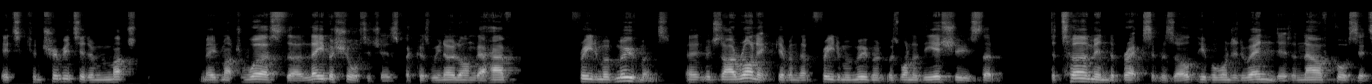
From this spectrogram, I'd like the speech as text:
it's contributed and much made much worse the labour shortages because we no longer have freedom of movement, uh, which is ironic given that freedom of movement was one of the issues that determined the Brexit result. People wanted to end it, and now, of course, it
